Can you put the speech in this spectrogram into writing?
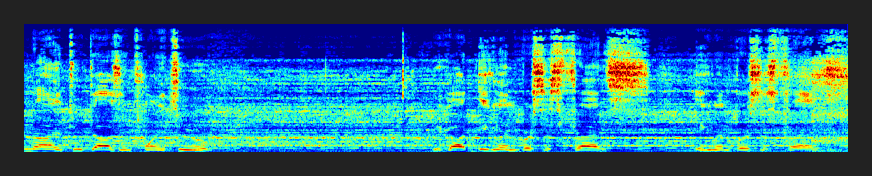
9, 2022. We got England versus France. England versus France.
